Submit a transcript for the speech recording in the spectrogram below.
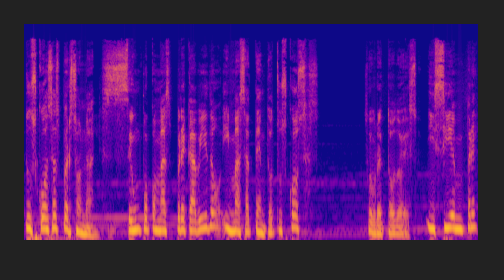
tus cosas personales. Sé un poco más precavido y más atento a tus cosas. Sobre todo eso. Y siempre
